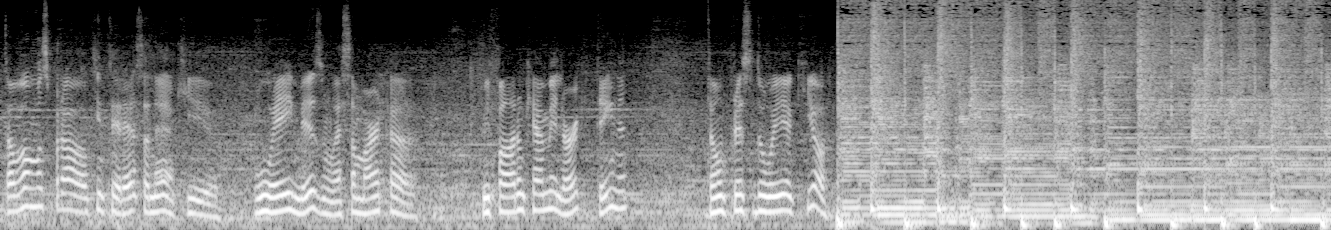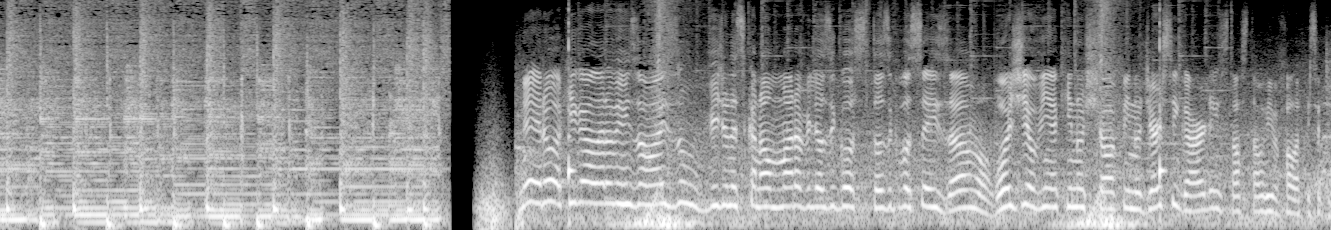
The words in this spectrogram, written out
Então vamos para o que interessa, né? Aqui o Whey mesmo, essa marca me falaram que é a melhor que tem, né? Então o preço do Whey aqui, ó. Neiro aqui galera, bem-vindos a mais um vídeo nesse canal maravilhoso e gostoso que vocês amam Hoje eu vim aqui no shopping no Jersey Gardens Nossa, tá horrível falar com isso aqui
